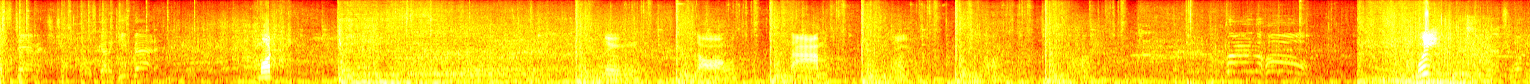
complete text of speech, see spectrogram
It's damaged. Just gotta keep at it. หมดหนึ่งสองสามสี่ Fire in the hole! อุ้ย That's one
